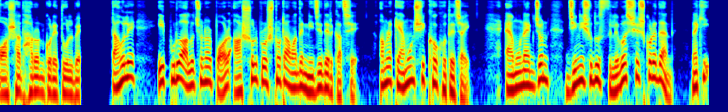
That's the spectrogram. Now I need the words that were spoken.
অসাধারণ করে তুলবে। তাহলে এই পুরো আলোচনার পর আসল প্রশ্নটা আমাদের নিজেদের কাছে। আমরা কেমন শিক্ষক হতে চাই? এমন একজন যিনি শুধু সিলেবাস শেষ করে দেন, নাকি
